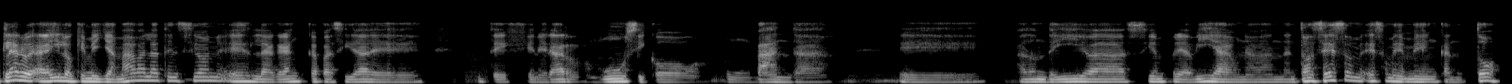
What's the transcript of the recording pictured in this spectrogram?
claro, ahí lo que me llamaba la atención es la gran capacidad de, generar músico, banda. Eh, a donde iba siempre había una banda. Entonces eso, eso me, encantó.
